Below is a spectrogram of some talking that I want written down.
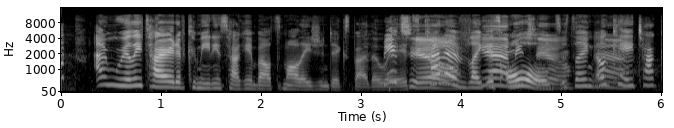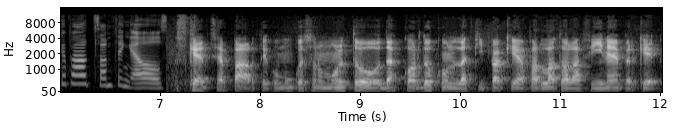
I'm really tired of comedians talking about small Asian dicks, by the way. Me too. It's kind of like, yeah, it's old. It's like, yeah. okay, talk about something else. Scherzi a parte, comunque sono molto d'accordo con la tipa che ha parlato alla fine perché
